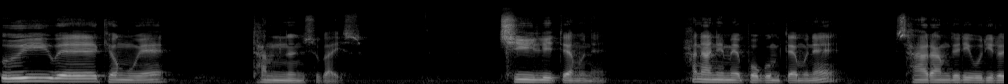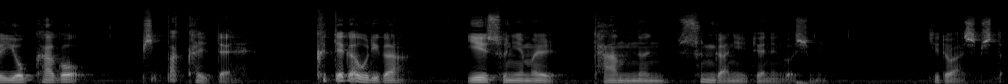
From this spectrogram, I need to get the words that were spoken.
의외의 경우에 담는 수가 있어. 진리 때문에 하나님의 복음 때문에 사람들이 우리를 욕하고 핍박할 때 그때가 우리가 예수님을 담는 순간이 되는 것입니다. 기도하십시다.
